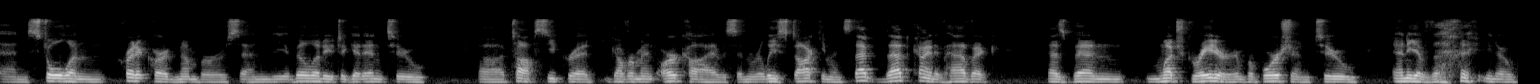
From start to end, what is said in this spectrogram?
and stolen credit card numbers and the ability to get into uh, top secret government archives and release documents, that that kind of havoc has been much greater in proportion to any of the you know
